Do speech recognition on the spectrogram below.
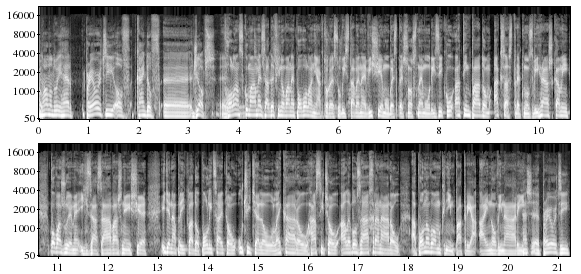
In Holland we had priority of kind of uh, jobs. V Holandsku máme zadefinované povolania, ktoré sú vystavené vyššiemu bezpečnostnému riziku a tým pádom, ak sa stretnú s vyhrážkami, považujeme ich za závažnejšie. Ide napríklad o policajtov, učiteľov, lekárov, hasičov alebo záchranárov a ponovom k ním patria aj novinári. Has a priority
